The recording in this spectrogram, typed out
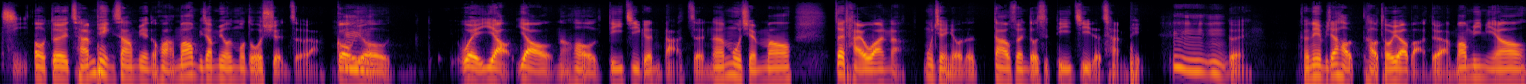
剂。哦，对，产品上面的话，猫比较没有那么多选择啦。狗有喂药药，然后滴剂跟打针。那目前猫在台湾啦，目前有的大部分都是滴剂的产品。嗯嗯嗯，对，可能也比较好好偷药吧，对啊，猫咪你要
